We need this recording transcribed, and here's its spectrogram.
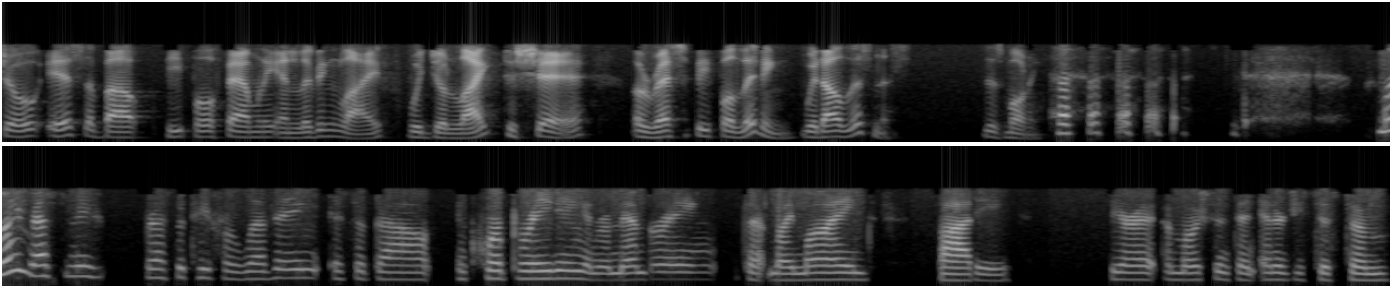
show is about people, family, and living life, would you like to share a recipe for living with our listeners this morning? My recipe recipe for living is about incorporating and remembering that my mind, body, spirit, emotions, and energy system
